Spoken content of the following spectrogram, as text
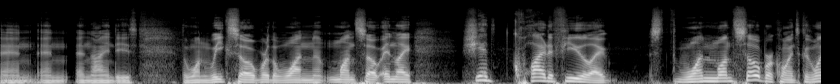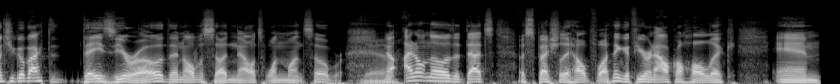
and, and, and 90s. The one week sober, the one month sober. And, like, she had quite a few, like, one month sober coins because once you go back to day zero, then all of a sudden now it's one month sober. Yeah. Now I don't know that that's especially helpful. I think if you're an alcoholic and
